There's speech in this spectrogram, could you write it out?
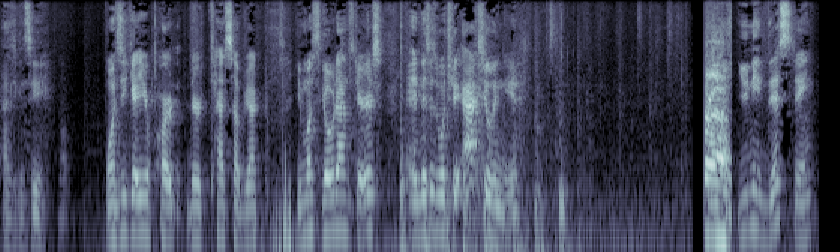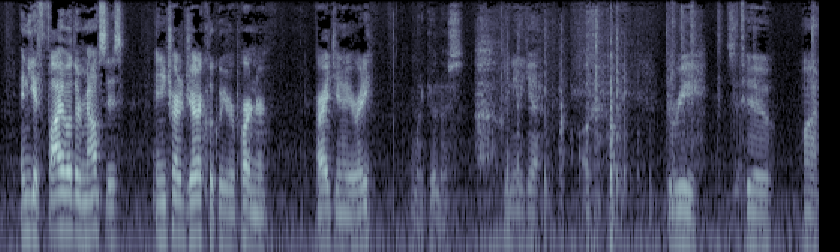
as you can see. Once you get your part, their test subject, you must go downstairs, and this is what you actually need. Bruh. You need this thing, and you get five other mouses, and you try to jitter click with your partner. All right, Gino, you ready? Oh my goodness. You need to get okay, okay. Three, two, one.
